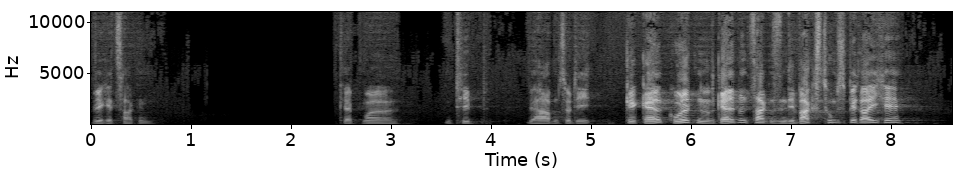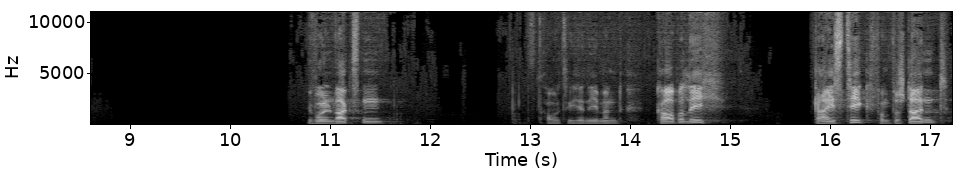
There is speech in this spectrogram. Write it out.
Welche Zacken? Gebt mal ein Tipp. Wir haben so die goldenen und gelben Zacken, sind die Wachstumsbereiche. Wir wollen wachsen. Jetzt traut sich hier niemand. Körperlich, geistig, vom Verstand,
